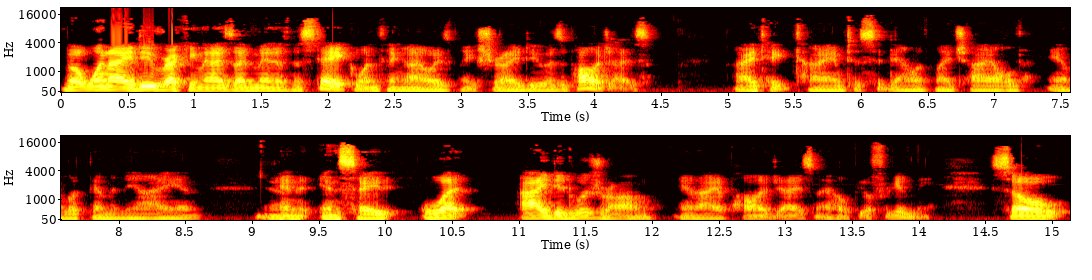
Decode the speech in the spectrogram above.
But when I do recognize I've made a mistake, one thing I always make sure I do is apologize. I take time to sit down with my child and look them in the eye and yeah. and and say what I did was wrong and I apologize and I hope you'll forgive me. So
